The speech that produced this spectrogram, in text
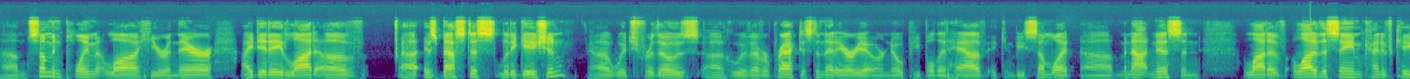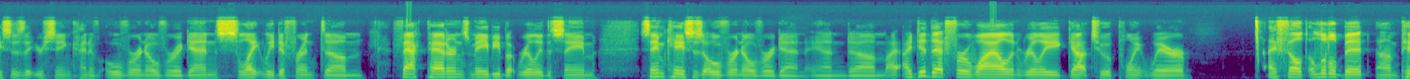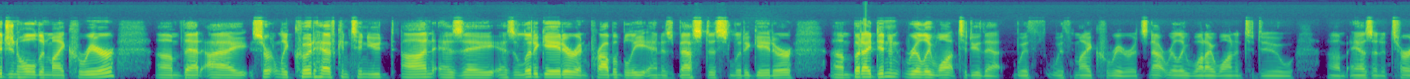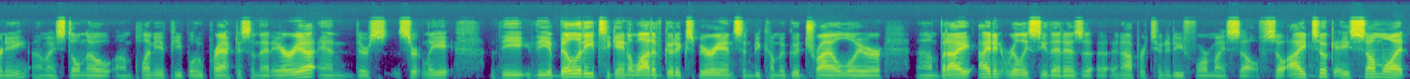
um, some employment law here and there. I did a lot of uh, asbestos litigation, uh, which for those uh, who have ever practiced in that area or know people that have, it can be somewhat uh, monotonous and a lot of a lot of the same kind of cases that you're seeing kind of over and over again. Slightly different um, fact patterns maybe, but really the same same cases over and over again. And um, I, I did that for a while and really got to a point where I felt a little bit um, pigeonholed in my career. Um, that I certainly could have continued on as a as a litigator and probably an asbestos litigator, um, but I didn't really want to do that with with my career. It's not really what I wanted to do um, as an attorney. Um, I still know um, plenty of people who practice in that area, and there's certainly the the ability to gain a lot of good experience and become a good trial lawyer. but I I didn't really see that as a, an opportunity for myself. So I took a somewhat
